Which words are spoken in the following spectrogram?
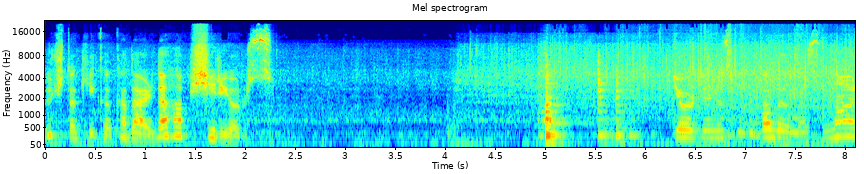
3 dakika kadar daha pişiriyoruz. Gördüğünüz gibi balığımız nar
